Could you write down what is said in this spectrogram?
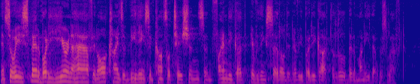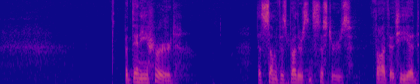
And so he spent about a year and a half in all kinds of meetings and consultations and finally got everything settled and everybody got the little bit of money that was left. But then he heard that some of his brothers and sisters thought that he had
